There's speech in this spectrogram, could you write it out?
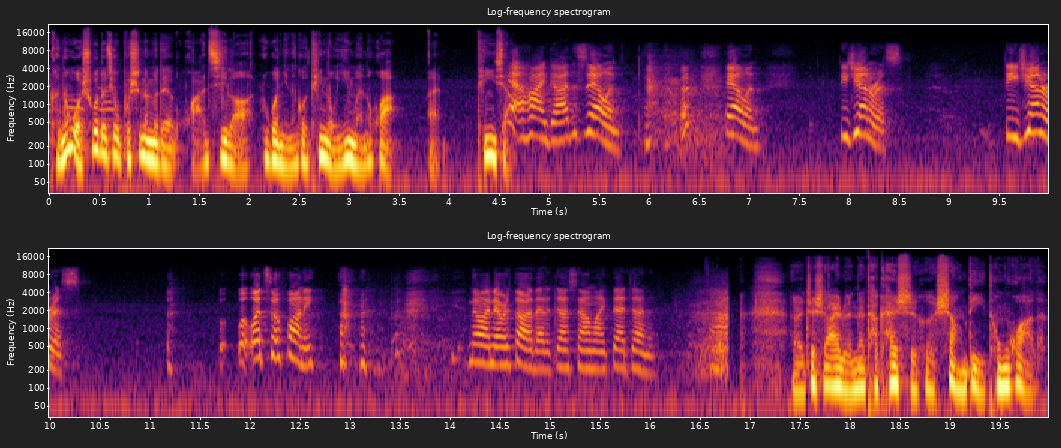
可能我说的就不是那么的滑稽了啊。如果你能够听懂英文的话。听一下。Yeah, hi, God. This is Ellen. Ellen. Degenerous. Degenerous. What's so funny? no, I never thought of that. It does sound like that, doesn't it? 呃，这是艾伦呢，他开始和上帝通话了。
